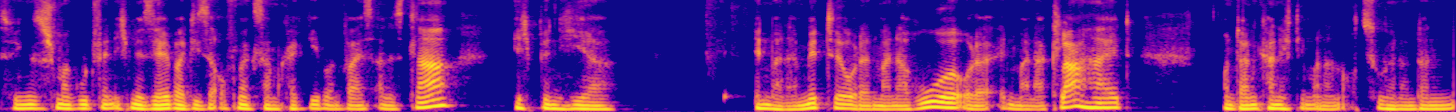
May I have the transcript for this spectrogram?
Deswegen ist es schon mal gut, wenn ich mir selber diese Aufmerksamkeit gebe und weiß, alles klar, ich bin hier in meiner Mitte oder in meiner Ruhe oder in meiner Klarheit. Und dann kann ich dem anderen auch zuhören. Und dann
